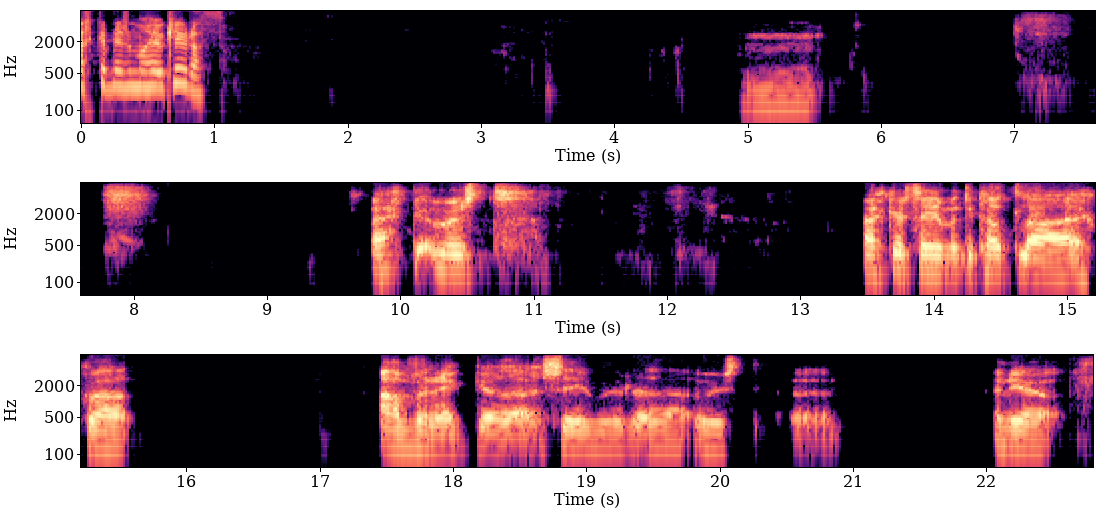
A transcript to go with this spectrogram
verkefni sem þú hefur klifrað? Mm, ekki, þú veist ekkert sem ég myndi kalla eitthvað afreg eða sigur eða, veist uh, en ég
